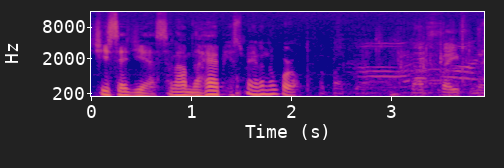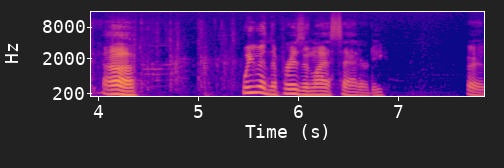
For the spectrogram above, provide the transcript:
she said yes, and I'm the happiest man in the world. God's faithful. Uh, we went in the prison last Saturday uh,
